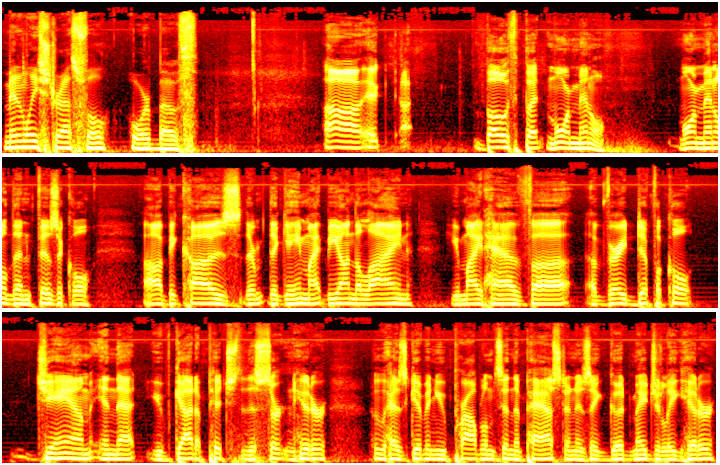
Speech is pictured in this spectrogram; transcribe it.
mentally stressful, or both? Uh, it, uh, both, but more mental, more mental than physical, uh, because the game might be on the line. You might have uh, a very difficult jam in that you've got to pitch to this certain hitter who has given you problems in the past and is a good major league hitter,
